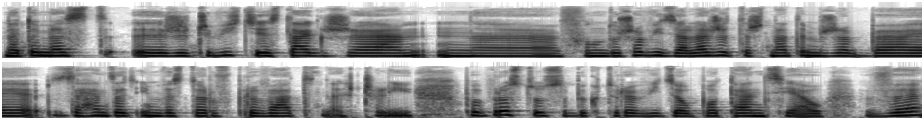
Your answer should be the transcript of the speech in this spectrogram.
Natomiast y, rzeczywiście jest tak, że mm, funduszowi zależy też na tym, żeby zachęcać inwestorów prywatnych, czyli po prostu osoby, które widzą potencjał w,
